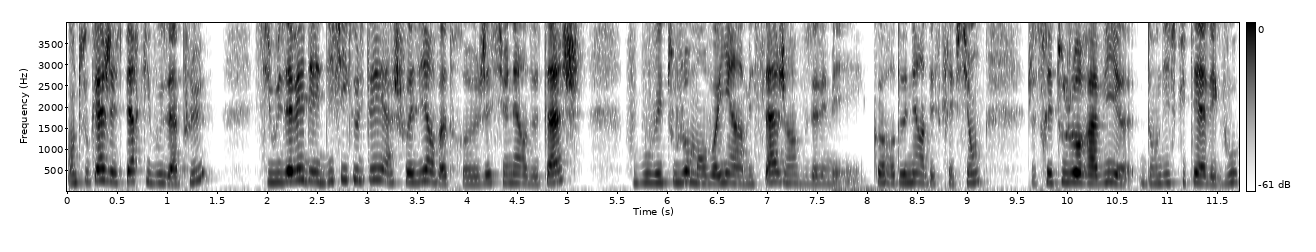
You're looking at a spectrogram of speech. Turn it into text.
En tout cas, j'espère qu'il vous a plu. Si vous avez des difficultés à choisir votre gestionnaire de tâches, vous pouvez toujours m'envoyer un message. Hein. Vous avez mes coordonnées en description. Je serai toujours ravie euh, d'en discuter avec vous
